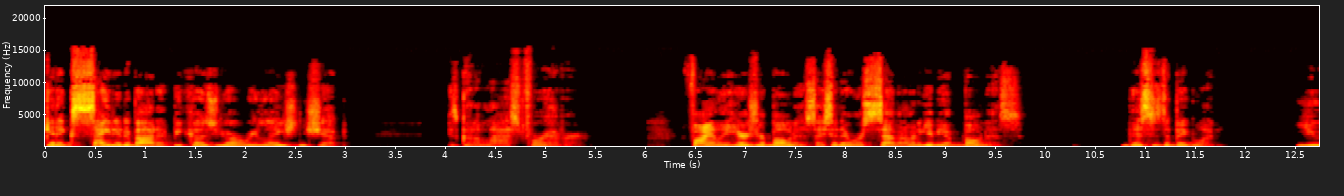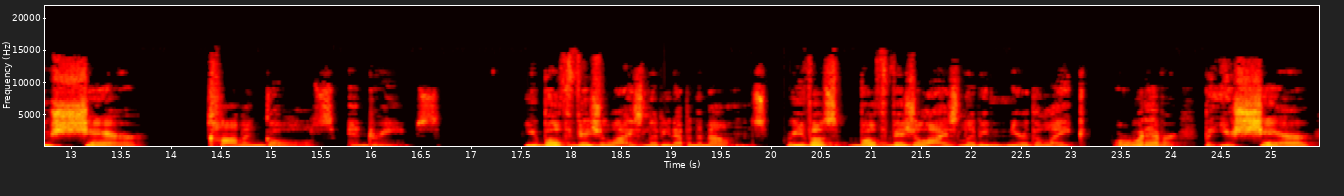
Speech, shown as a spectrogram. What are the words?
Get excited about it because your relationship is going to last forever. Finally, here's your bonus. I said there were seven. I'm going to give you a bonus. This is the big one. You share common goals and dreams. You both visualize living up in the mountains, or you both, both visualize living near the lake, or whatever, but you share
